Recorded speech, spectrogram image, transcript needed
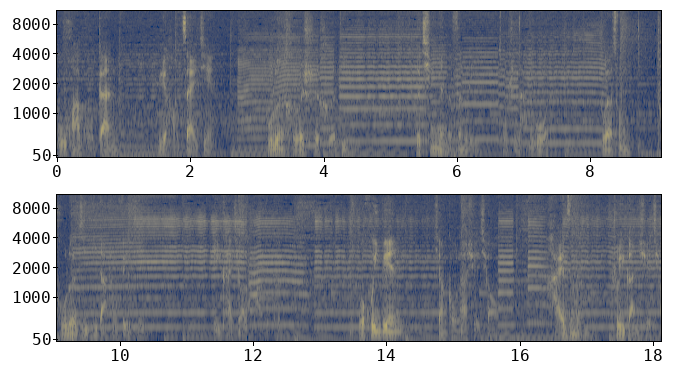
无花果干，约好再见，不论何时何地，和亲人的分离。总是难过的。我要从图勒基地搭乘飞机离开小拉帕鲁克。我挥鞭向狗拉雪橇，孩子们追赶雪橇，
